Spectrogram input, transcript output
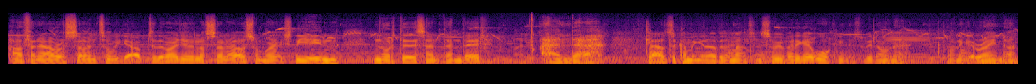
half an hour or so until we get up to the Valle de los Salados, and we're actually in Norte de Santander. And uh, clouds are coming in over the mountains, so we better get walking because we don't want to don't want to get rained on.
